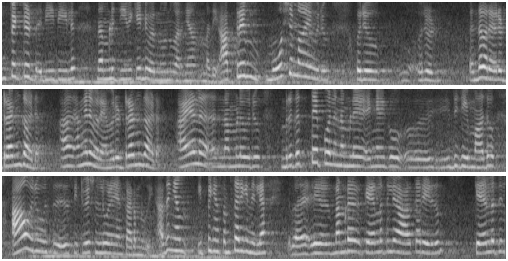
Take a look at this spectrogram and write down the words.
ഇൻഫെക്റ്റഡ് രീതിയിൽ നമ്മൾ ജീവിക്കേണ്ടി വന്നു എന്ന് പറഞ്ഞാൽ മതി. അത്രയും മോശമായ ഒരു ഒരു ഒരു എന്താ പറയുക ഒരു ഡ്രങ്കാട് അങ്ങനെ പറയാം ഒരു ഡ്രങ്കാട് അയാൾ നമ്മൾ ഒരു മൃഗത്തെ പോലെ നമ്മളെ എങ്ങനെയൊക്കെ ഇത് ചെയ്യുമ്പോൾ അത് ആ ഒരു സിറ്റുവേഷനിലൂടെ ഞാൻ കടന്നുപോയി. അത് ഞാൻ ഇപ്പം ഞാൻ സംസാരിക്കുന്നില്ല. നമ്മുടെ കേരളത്തിലെ ആൾക്കാർ എഴുതും കേരളത്തിൽ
